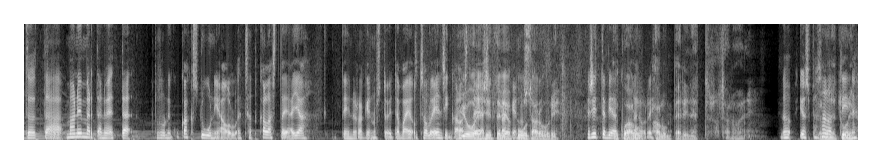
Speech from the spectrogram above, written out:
tota, mä oon ymmärtänyt, että sulla on niin kuin kaksi duunia ollut, että sä oot kalastaja ja tehnyt rakennustöitä vai oot sä ollut ensin kalastaja Joo, ja, ja sitten, vielä puutarhuri. Ja sitten vielä puutarhuri. Alun, alun perin, että sanoin. Niin. No jospa sanottiin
